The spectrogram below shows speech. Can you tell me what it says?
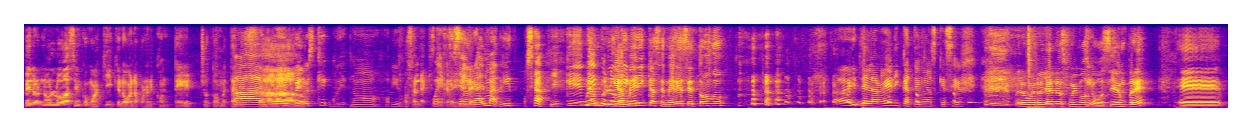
Pero no lo hacen como aquí, que lo van a poner con techo, todo metalizado. Ay, güey, pero es que, güey, no, obvio. O sea, el de aquí está Güey, es que es el. Real Madrid, o sea, ¿Y qué? Güey, mi lo mi que- América se merece todo. ay, del América tenías que ser. Pero bueno, ya nos fuimos ¿Qué? como siempre. Eh,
